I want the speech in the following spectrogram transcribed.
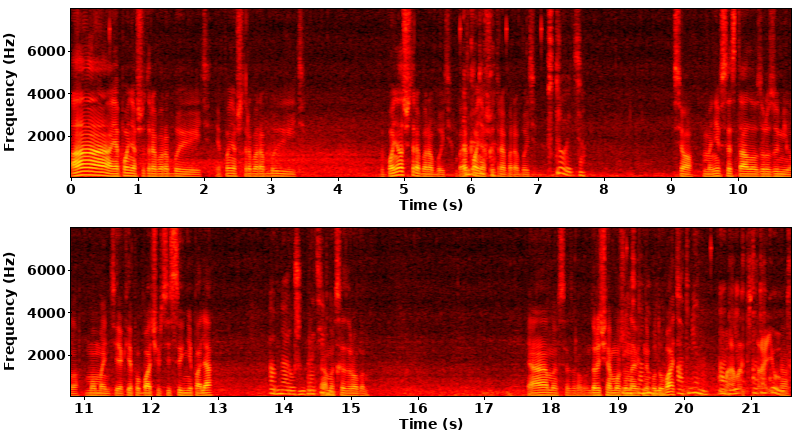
А, я поняв, що треба робити. Я поняв, що треба робити. Ви поняли, що треба робити? Бо я поняв, що треба робити. Строится. Все, мені все стало зрозуміло в моменті, як я побачив ці сині поля. Обнаружен А ми все зробимо. А ми все зробимо. До речі, я можу навіть не будувати. Мамонт Объект в строю. атакуют.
